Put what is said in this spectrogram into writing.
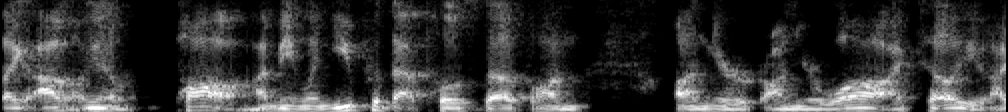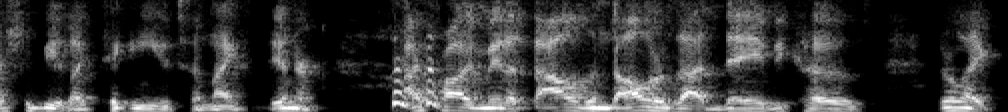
like, I, you know, Paul, I mean, when you put that post up on, on your on your wall, I tell you, I should be like taking you to a nice dinner. I probably made a thousand dollars that day because they're like,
